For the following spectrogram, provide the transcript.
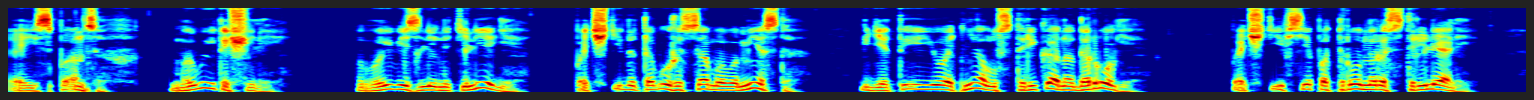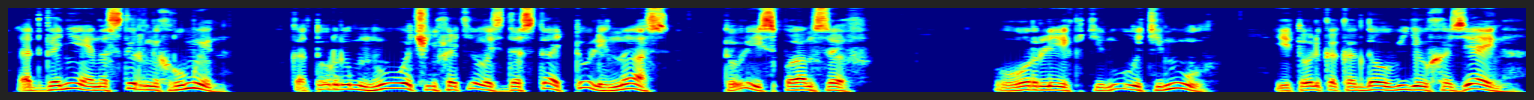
А испанцев мы вытащили, вывезли на телеге почти до того же самого места, где ты ее отнял у старика на дороге. Почти все патроны расстреляли, отгоняя настырных румын, которым ну очень хотелось достать то ли нас, то ли испанцев. Орлик тянул и тянул, и только когда увидел хозяина,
